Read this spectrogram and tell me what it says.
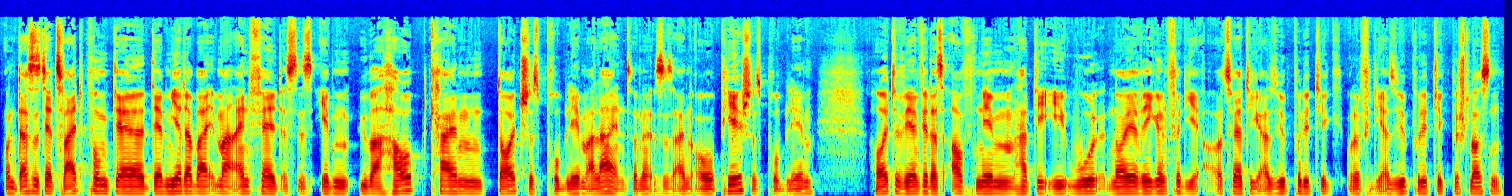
Und das ist der zweite Punkt, der, der mir dabei immer einfällt. Es ist eben überhaupt kein deutsches Problem allein, sondern es ist ein europäisches Problem. Heute, während wir das aufnehmen, hat die EU neue Regeln für die auswärtige Asylpolitik oder für die Asylpolitik beschlossen.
